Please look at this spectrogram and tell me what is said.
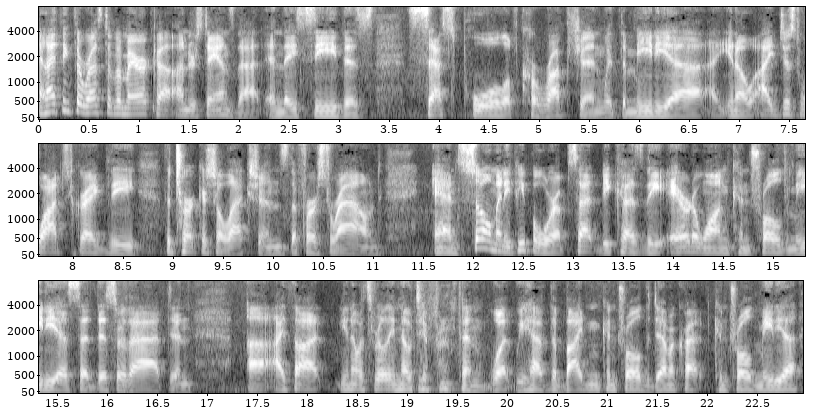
And I think the rest of America understands that. And they see this cesspool of corruption with the media. You know, I just watched, Greg, the, the Turkish elections, the first round. And so many people were upset because the Erdogan controlled media said this or that. And uh, I thought, you know, it's really no different than what we have the Biden controlled, the Democrat controlled media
